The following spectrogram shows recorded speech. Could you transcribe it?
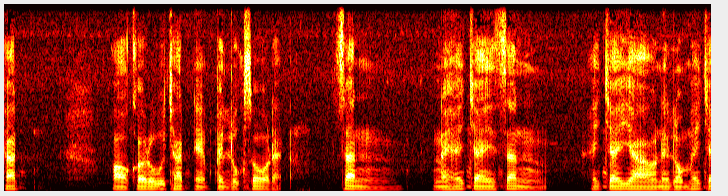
ชัด ออกก็รู้ชัดเนี่ยเป็นลูกโซ่แหละสั้นในหายใจสั้นหายใจยาวในลมหายใจ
